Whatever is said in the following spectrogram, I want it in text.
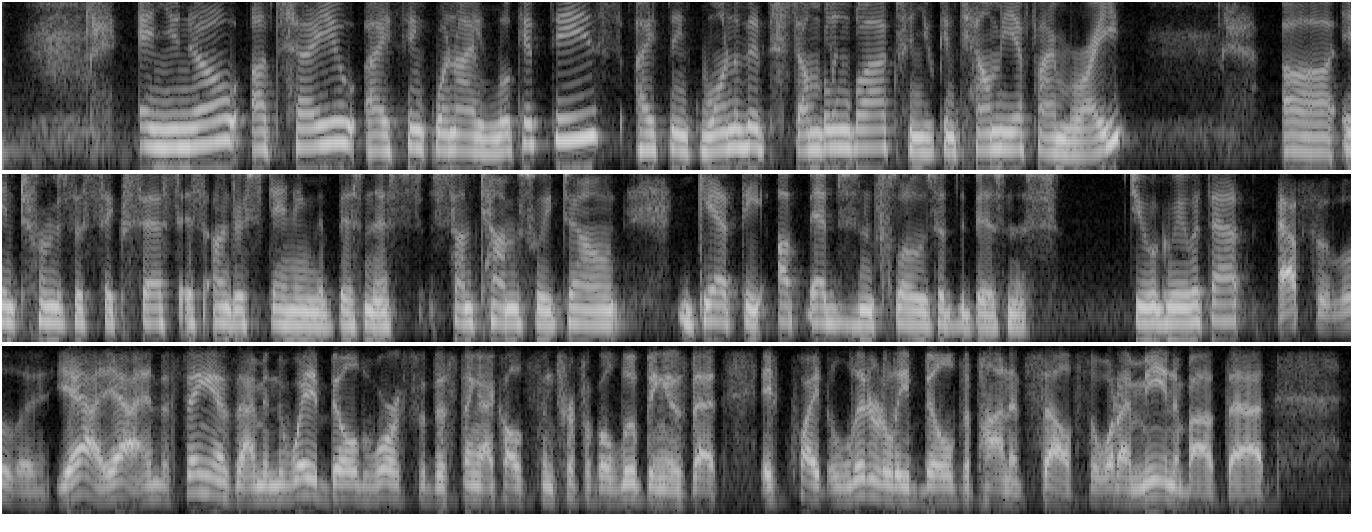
And you know, I'll tell you, I think when I look at these, I think one of the stumbling blocks, and you can tell me if I'm right, uh, in terms of success is understanding the business. Sometimes we don't get the up ebbs and flows of the business. Do you agree with that? Absolutely. Yeah, yeah. And the thing is, I mean, the way build works with this thing I call centrifugal looping is that it quite literally builds upon itself. So what I mean about that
